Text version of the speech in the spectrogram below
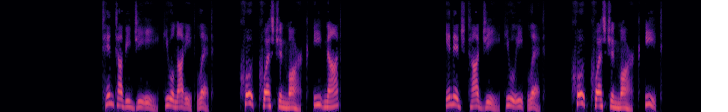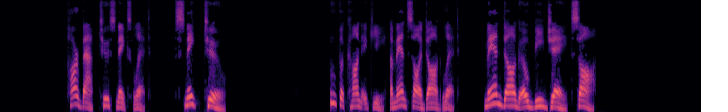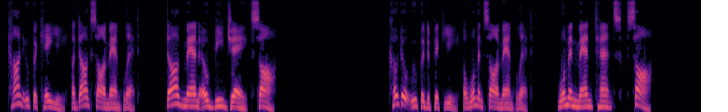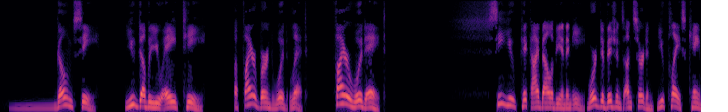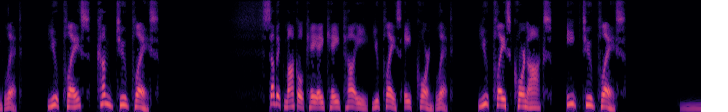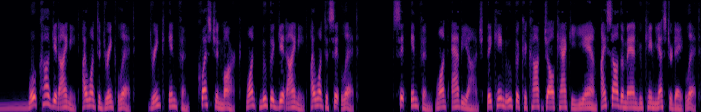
Tintabi ge, he will not eat, lit. Quote question mark. Eat not Inij ta ji, he will eat, lit. Quote question mark. Eat Par bap, two snakes, lit. Snake 2 Upa Khan Iki, a man saw a dog, lit. Man dog obj, saw. Khan Upa Kayi, a dog saw a man, lit. Dog man obj, saw. Koto Upa Depik Yi, a woman saw a man, lit. Woman man tense, saw. Gom C. UWAT a fire burned wood lit. Firewood 8. Cu pick Ibalabian and E, word divisions uncertain, U place came lit. U place, come to place. Subak makal kak ta e, U place 8 corn lit. U place corn ox. Eat to place. Woka get I need, I want to drink lit. Drink, infant. Question mark. Want, mupa git init, I want to sit lit. Sit, infan, want, abiyaj, they came upa kakak jal kaki yam, I saw the man who came yesterday, lit.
